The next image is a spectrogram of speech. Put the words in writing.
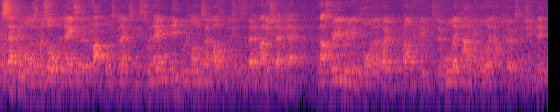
The second one, as a result of the data that the platform is collecting, is to enable people with long-term health conditions to better manage their care. And that's really, really important at home, helping people to do all they can before they have to go to the GP.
